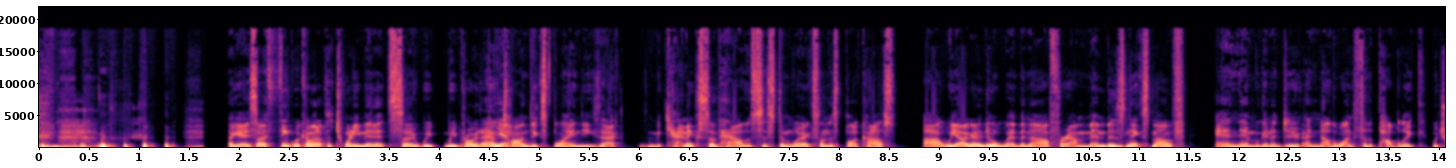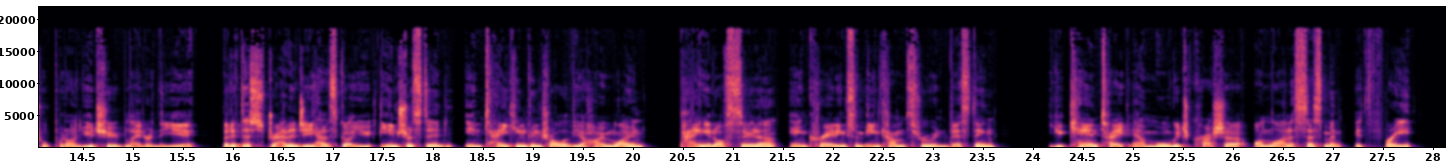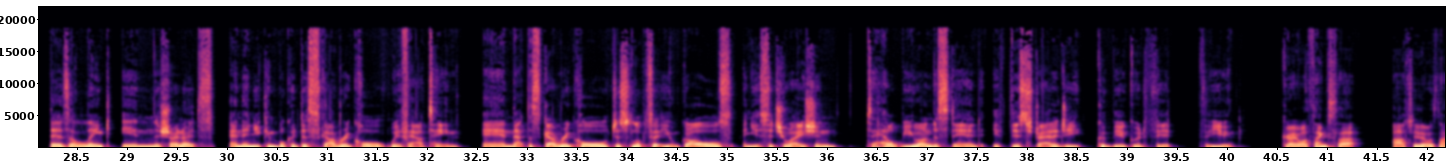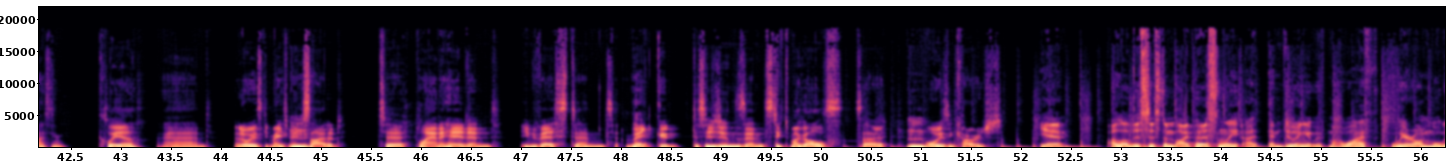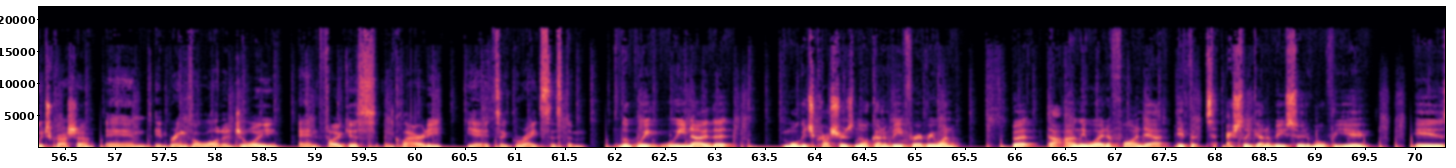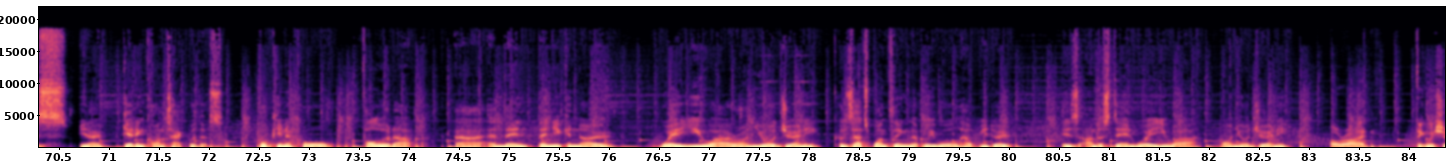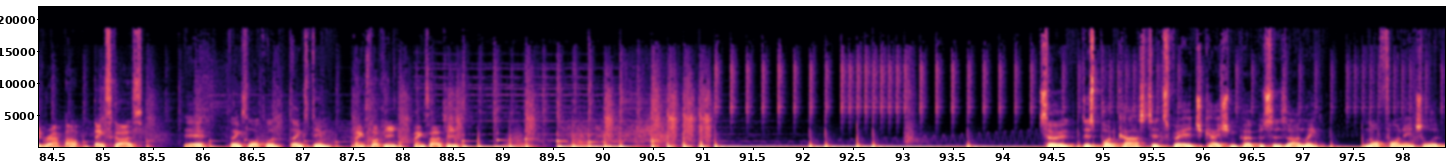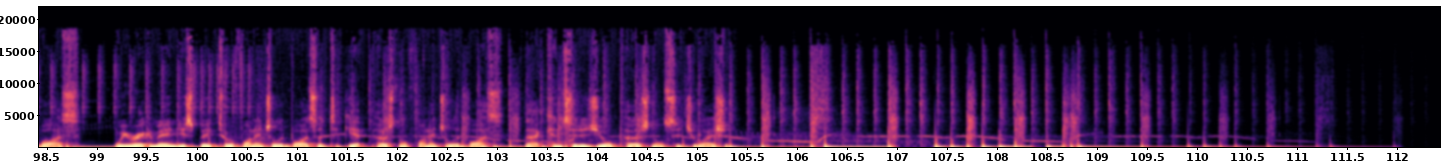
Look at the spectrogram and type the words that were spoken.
okay, so I think we're coming up to 20 minutes. So we, we probably don't have Yeah. time to explain the exact mechanics of how the system works on this podcast. Uh, we are going to do a webinar for our members next month, and then we're going to do another one for the public, which we'll put on YouTube later in the year. But if this strategy has got you interested in taking control of your home loan, paying it off sooner, and creating some income through investing, you can take our Mortgage Crusher online assessment. It's free. There's a link in the show notes, and then you can book a discovery call with our team. And that discovery call just looks at your goals and your situation to help you understand if this strategy could be a good fit for you. Great. Well, thanks for that, Archie. That was nice and clear. And it always makes me Mm. excited to plan ahead and invest and make good decisions and stick to my goals. So mm. I'm always encouraged. Yeah, I love this system. I personally I am doing it with my wife. We're on Mortgage Crusher, and it brings a lot of joy and focus and clarity. Yeah, it's a great system. Look, we, we know that Mortgage Crusher is not going to be for everyone, but the only way to find out if it's actually going to be suitable for you is, you know, get in contact with us, book in a call, follow it up, uh, and then then you can know where you are on your journey. Because that's one thing that we will help you do is understand where you are on your journey. All right, I think we should wrap up. Thanks, guys. Yeah. Thanks, Lachlan. Thanks, Tim. Thanks, Lachy. Thanks, Archie. So this podcast it's for education purposes only, not financial advice. We recommend you speak to a financial advisor to get personal financial advice that considers your personal situation.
